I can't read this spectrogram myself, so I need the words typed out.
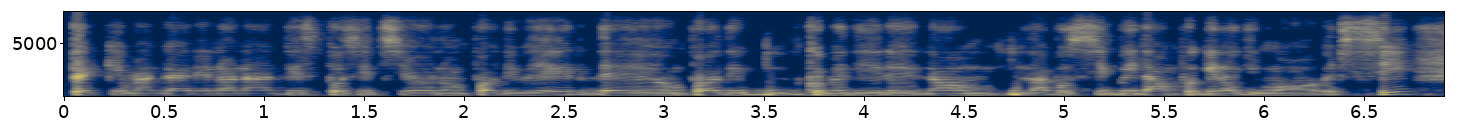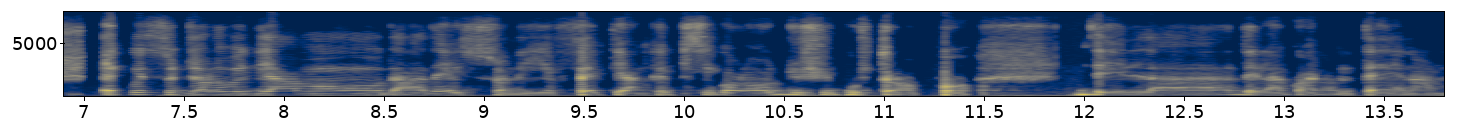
per chi magari non ha a disposizione un po' di verde, un po' di, come dire, no, la possibilità un pochino di muoversi e questo già lo vediamo da adesso negli effetti anche psicologici purtroppo della, della quarantena.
